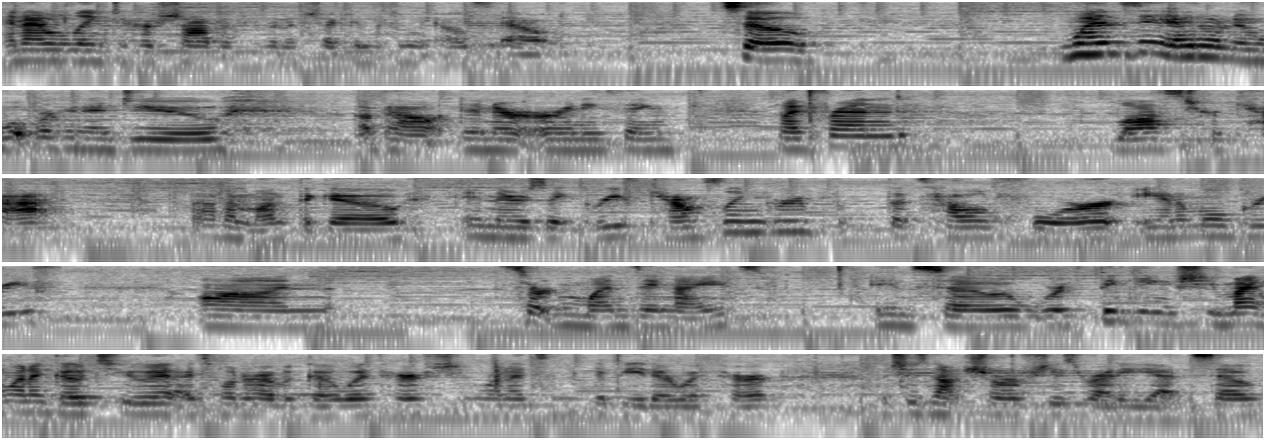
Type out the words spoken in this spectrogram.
And I will link to her shop if you want to check anything else out. So Wednesday, I don't know what we're gonna do about dinner or anything. My friend lost her cat about a month ago, and there's a grief counseling group that's held for animal grief on certain Wednesday nights. And so we're thinking she might want to go to it. I told her I would go with her if she wanted to be there with her, but she's not sure if she's ready yet. So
